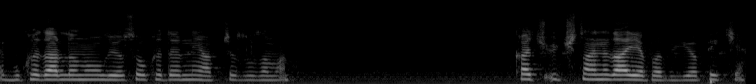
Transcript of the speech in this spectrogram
E bu kadarla ne oluyorsa o kadarını yapacağız o zaman. Kaç? Üç tane daha yapabiliyor peki.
